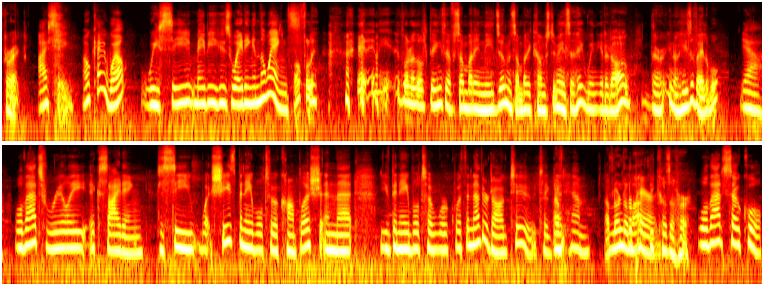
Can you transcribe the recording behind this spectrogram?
Correct. I see. Okay. Well, we see maybe who's waiting in the wings. Hopefully. and, and it's one of those things. If somebody needs him and somebody comes to me and says, "Hey, we need a dog," they're you know he's available. Yeah. Well, that's really exciting to see what she's been able to accomplish and that you've been able to work with another dog too to um, get I've- him. I've learned a prepared. lot because of her. Well, that's so cool.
